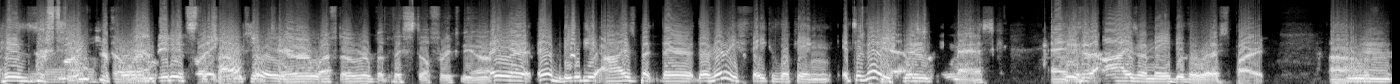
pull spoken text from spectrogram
his I don't know. Maybe it's the Like, childhood actually- terror left over, but they still freaked me out. They were they're beady eyes, but they're they're very fake looking. It's a very Yeah. fake looking mask, and the eyes are maybe the worst part. Um,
